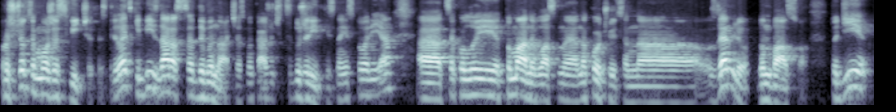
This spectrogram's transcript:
Про що це може свідчити? Стрілецький бій зараз це дивина, чесно кажучи, це дуже рідкісна історія. Це коли тумани власне накочуються на землю Донбасу. Тоді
